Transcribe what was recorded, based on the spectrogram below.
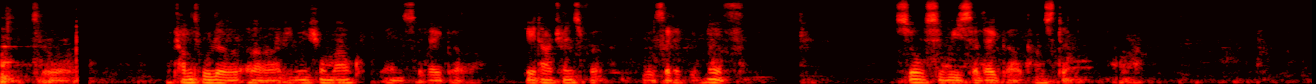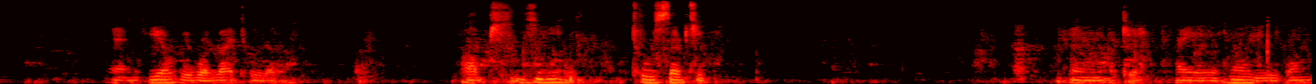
So come to the uh, initial macro and select uh, data transfer. We select remove. So, so we select a constant. and here we will write to the uh, P230 and okay. I know you don't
